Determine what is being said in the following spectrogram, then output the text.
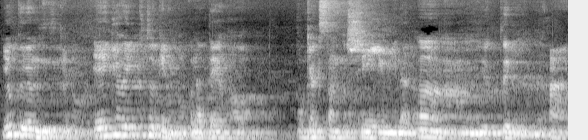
よく言うんですけど、営業行く時の僕のテーマは、お客さんと親友になる。うん、うん、言ってるよね。はい。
